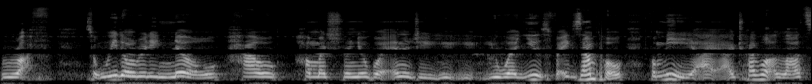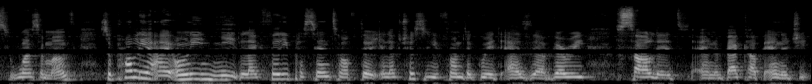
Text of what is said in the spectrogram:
rough. So we don't really know how how much renewable energy you, you, you will use. For example, for me, I, I travel a lot once a month, so probably I only need like 30% of the electricity from the grid as a very solid and backup energy.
